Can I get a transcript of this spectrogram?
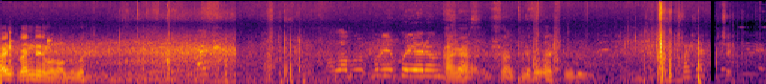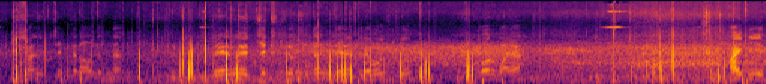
Ben ben dedim onu aldım lan. Valla bu, buraya koyarım. Kanka şu an telefonu açtım dur. Başka Çek. Şu an içecekleri aldık da. Diğerine içecek istiyorum. Zaten diğerine telefon istiyorum. Zor baya. Haydi yiyin.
